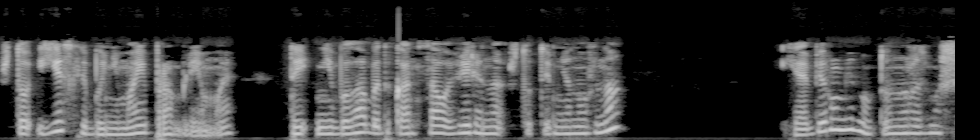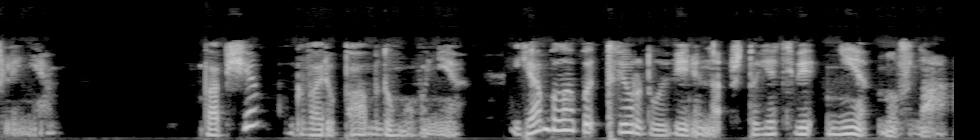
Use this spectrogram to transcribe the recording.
что если бы не мои проблемы, ты не была бы до конца уверена, что ты мне нужна? Я беру минуту на размышление. Вообще, говорю по обдумыванию, я была бы твердо уверена, что я тебе не нужна.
